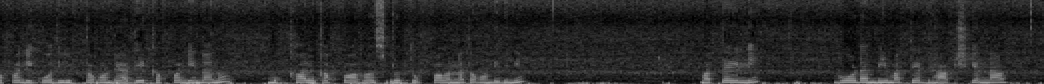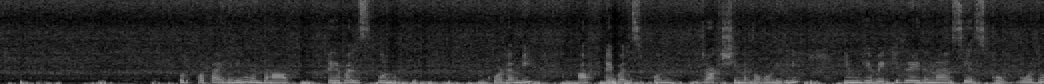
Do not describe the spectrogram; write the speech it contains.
ಕಪ್ಪಲ್ಲಿ ಗೋಧಿ ಹಿಟ್ಟು ತೊಗೊಂಡೆ, ಅದೇ ಕಪ್ಪಲ್ಲಿ ನಾನು ಮುಕ್ಕಾಲು ಕಪ್ ಆಗೋಷ್ಟು ತುಪ್ಪವನ್ನು ತೊಗೊಂಡಿದ್ದೀನಿ. ಮತ್ತು ಇಲ್ಲಿ ಗೋಡಂಬಿ ಮತ್ತು ದ್ರಾಕ್ಷಿಯನ್ನು ಹುರ್ಕೋತಾ ಇದ್ದೀನಿ. ಒಂದು ಹಾಫ್ ಟೇಬಲ್ ಸ್ಪೂನ್ ಗೋಡಂಬಿ ಹಾಫ್ ಟೇಬಲ್ ಸ್ಪೂನ್ ದ್ರಾಕ್ಷಿನ ತೊಗೊಂಡಿದ್ದೀನಿ. ನಿಮಗೆ ಬೇಕಿದ್ದರೆ ಇದನ್ನು ಸೇರಿಸ್ಕೋಬೋದು,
